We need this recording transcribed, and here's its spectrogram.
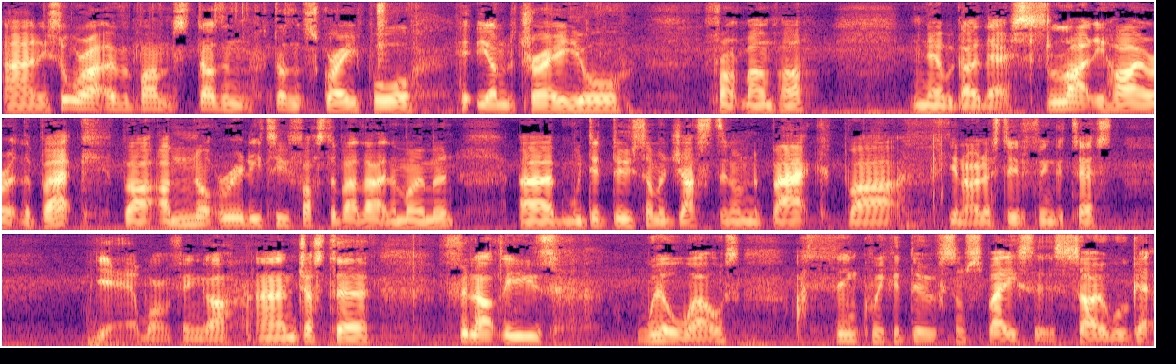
and it's all right over bumps. Doesn't doesn't scrape or hit the under tray or front bumper. And there we go there. Slightly higher at the back, but I'm not really too fussed about that at the moment. Um, we did do some adjusting on the back, but you know, let's do the finger test. Yeah, one finger. And just to fill out these wheel wells, I think we could do with some spaces. So we'll get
